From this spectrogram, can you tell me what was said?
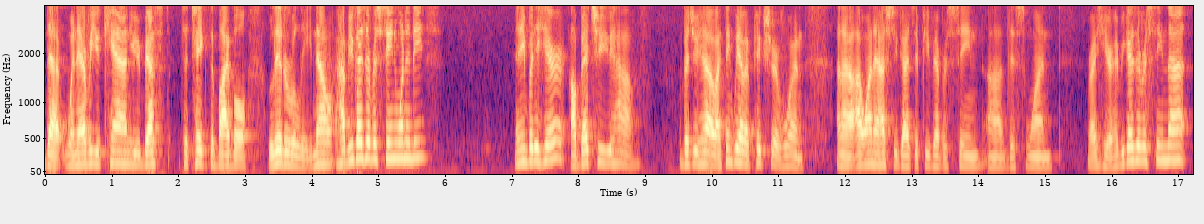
that whenever you can, you're best to take the Bible literally. Now, have you guys ever seen one of these? Anybody here? I'll bet you you have. I bet you have. I think we have a picture of one. And I, I want to ask you guys if you've ever seen uh, this one right here. Have you guys ever seen that?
